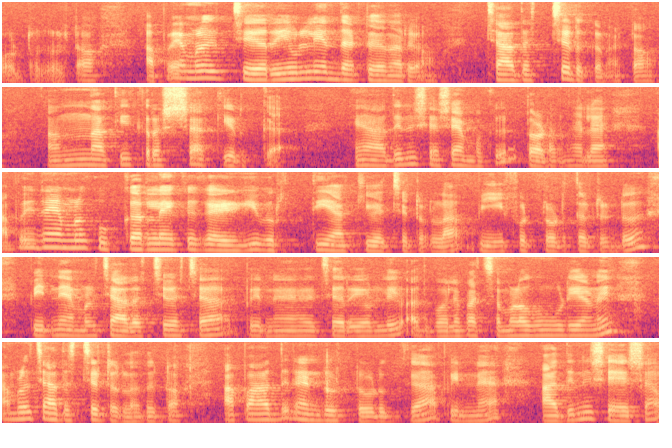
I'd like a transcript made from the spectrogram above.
പൗഡറുകൾ കേട്ടോ അപ്പോൾ നമ്മൾ ചെറിയ ഉള്ളി എന്താ അറിയോ ചതച്ചെടുക്കണം കേട്ടോ നന്നാക്കി ക്രഷാക്കി എടുക്കുക. അതിന് ശേഷം നമുക്ക് തുടങ്ങാം അല്ലേ? അപ്പോൾ ഇത് നമ്മൾ കുക്കറിലേക്ക് കഴുകി വൃത്തിയാക്കി വെച്ചിട്ടുള്ള ബീഫ് ഇട്ട് കൊടുത്തിട്ടുണ്ട് പിന്നെ നമ്മൾ ചതച്ച് വെച്ച പിന്നെ ചെറിയുള്ളി അതുപോലെ പച്ചമുളകും കൂടിയാണ് നമ്മൾ ചതച്ചിട്ടുള്ളത് കേട്ടോ അപ്പോൾ അത് രണ്ടും ഇട്ട് കൊടുക്കുക പിന്നെ അതിന് ശേഷം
